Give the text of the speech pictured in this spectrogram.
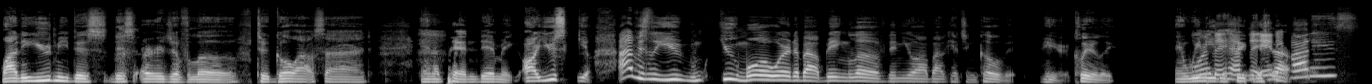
Why do you need this this urge of love to go outside in a pandemic? Are you obviously you you more worried about being loved than you are about catching COVID here? Clearly, and we or need they to have figure the this out. antibodies.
